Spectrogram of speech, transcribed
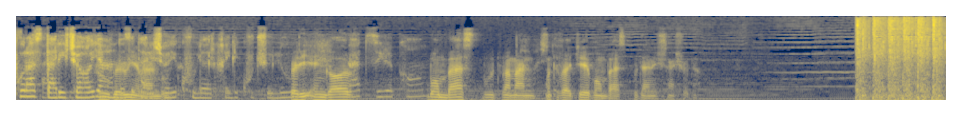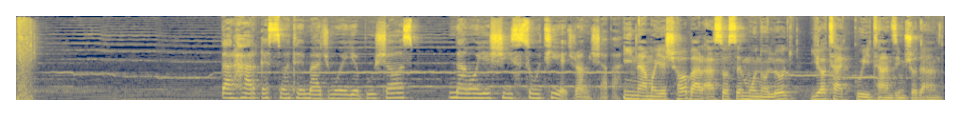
پر از دریچه های اندازه دریچه های کولر خیلی کوچولو. ولی انگار بنبست بود و من متوجه بنبست بودنش نشدم. در هر قسمت مجموعه بوشاسب نمایشی صوتی اجرا می شود. این نمایش ها بر اساس مونولوگ یا تکگویی تنظیم شده اند.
